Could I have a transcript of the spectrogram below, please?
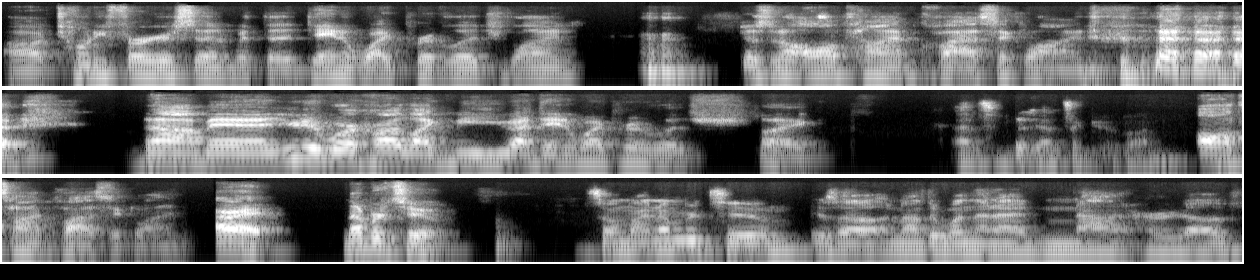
Uh, Tony Ferguson with the Dana White privilege line, just an all-time classic line. nah, man, you didn't work hard like me. You got Dana White privilege, like That's that's a good one. all-time classic line. All right, number two. So my number two is uh, another one that I had not heard of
